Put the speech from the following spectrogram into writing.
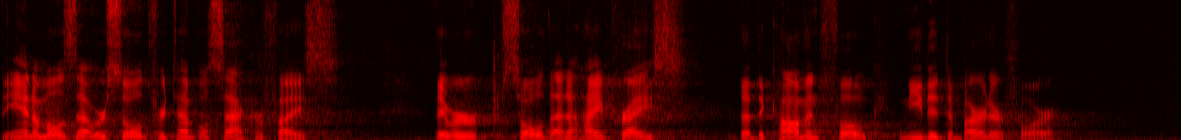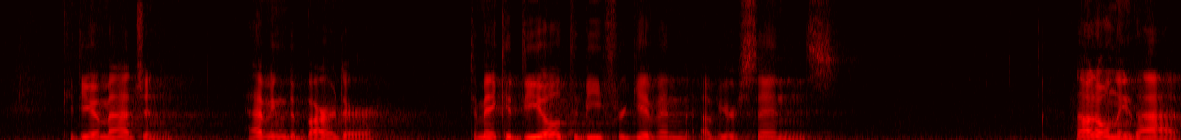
The animals that were sold for temple sacrifice, they were sold at a high price that the common folk needed to barter for. Could you imagine having to barter to make a deal to be forgiven of your sins? Not only that,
